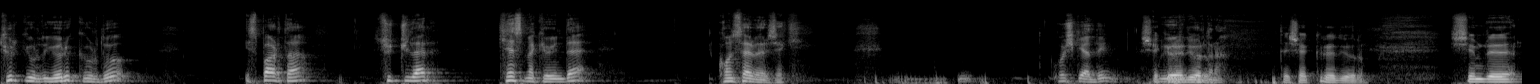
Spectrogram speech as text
Türk yurdu, Yörük yurdu, İsparta, Sütçüler, Kesme köyünde konser verecek. Hoş geldin. Teşekkür Buyur ediyorum. yurduna. Teşekkür ediyorum. Şimdi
